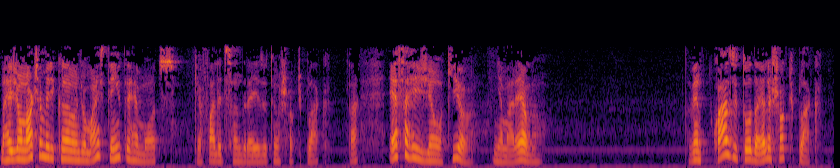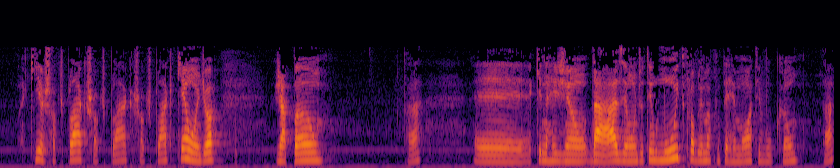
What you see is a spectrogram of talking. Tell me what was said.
Na região norte-americana, onde eu mais tenho terremotos, que é a falha de Sandreias, eu tenho choque de placa. Tá? Essa região aqui, ó, em amarelo, Tá vendo? Quase toda ela é choque de placa. Aqui, ó, choque de placa, choque de placa, choque de placa. Aqui é onde, ó? Japão, tá? É, aqui na região da Ásia, onde eu tenho muito problema com terremoto e vulcão, tá?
